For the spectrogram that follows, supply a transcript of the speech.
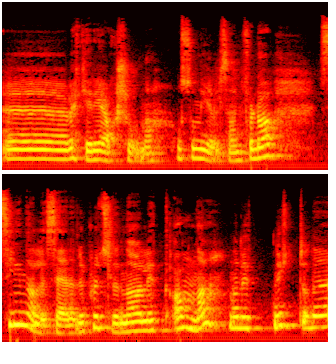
øh, vekke reaksjoner hos omgivelsene. For da signaliserer du plutselig noe litt annet, noe litt nytt. og det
